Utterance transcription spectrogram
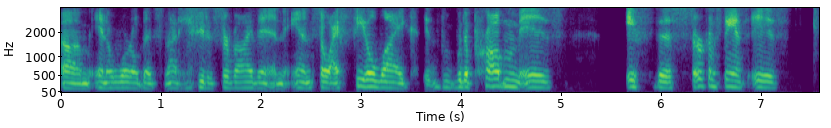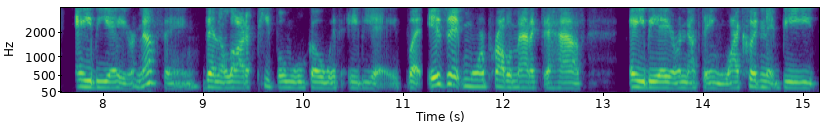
um, in a world that's not easy to survive in. And so I feel like the problem is if the circumstance is ABA or nothing, then a lot of people will go with ABA. But is it more problematic to have ABA or nothing? Why couldn't it be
